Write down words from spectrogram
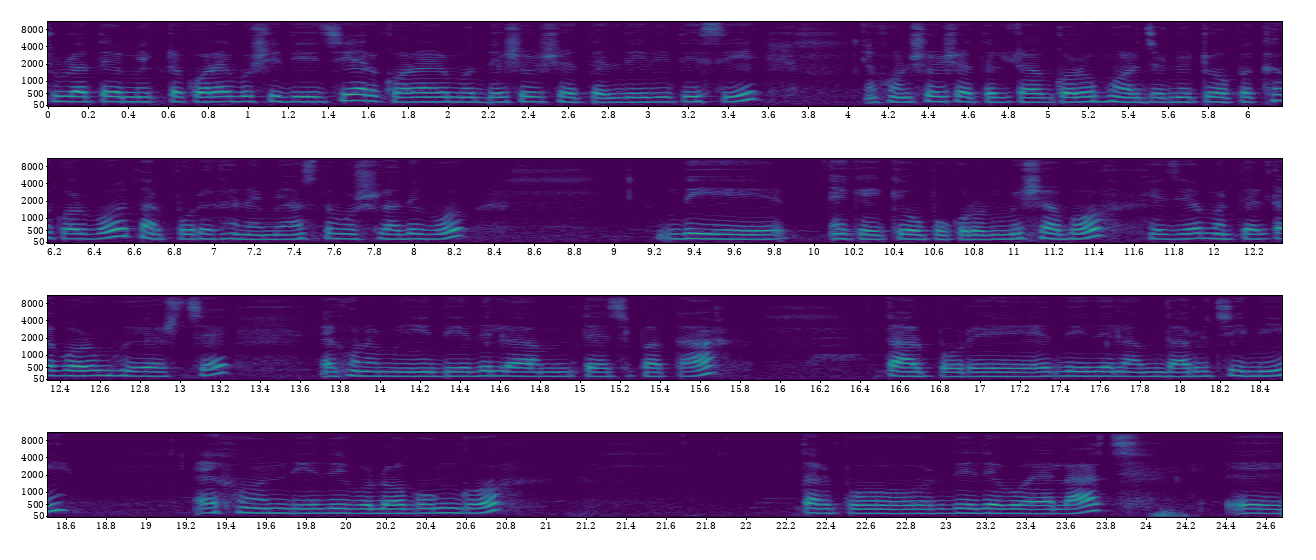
চুলাতে আমি একটা কড়াই বসিয়ে দিয়েছি আর কড়াইয়ের মধ্যে সরিষার তেল দিয়ে দিতেছি। এখন সরিষার তেলটা গরম হওয়ার জন্য একটু অপেক্ষা করব, তারপর এখানে আমি আস্ত মশলা দেব। দিয়ে একে একে উপকরণ মেশাবো। এই যে আমার তেলটা গরম হয়ে আসছে, এখন আমি দিয়ে দিলাম তেজপাতা। তারপরে দিয়ে দিলাম দারুচিনি, এখন দিয়ে দেব লবঙ্গ, তারপর দিয়ে দেব এলাচ, এই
